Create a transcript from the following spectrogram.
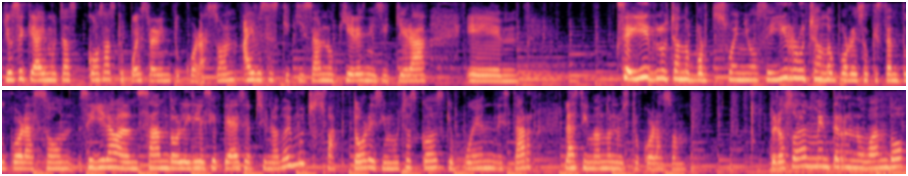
Yo sé que hay muchas cosas que puedes traer en tu corazón. Hay veces que quizá no quieres ni siquiera... Eh, seguir luchando por tus sueños, seguir luchando por eso que está en tu corazón, seguir avanzando, la iglesia te ha decepcionado. Hay muchos factores y muchas cosas que pueden estar lastimando nuestro corazón. Pero solamente renovando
